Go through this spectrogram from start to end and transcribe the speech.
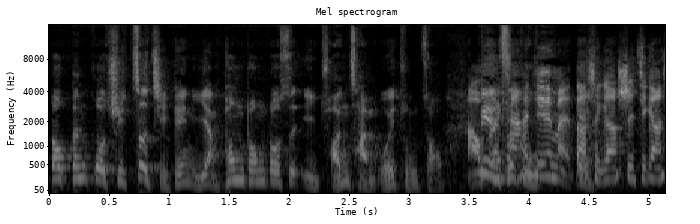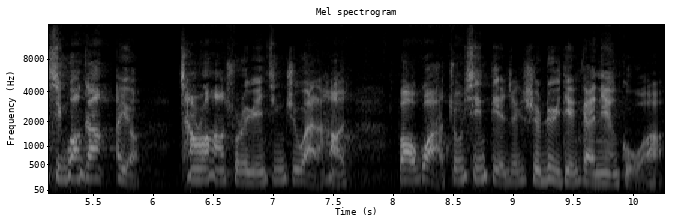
都跟过去这几天一样，通通都是以传产为主轴。好，我们来看他今天买大成钢、世纪钢、新光钢，哎呦。长荣行除了元金之外了哈，包括中心电这个是绿电概念股啊，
